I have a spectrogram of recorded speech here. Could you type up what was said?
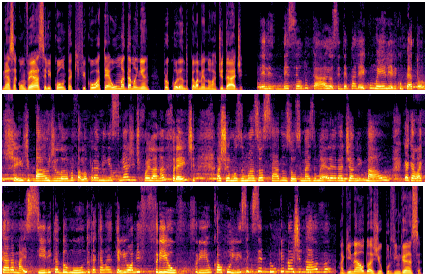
Nessa conversa, ele conta que ficou até uma da manhã procurando pela menor de idade. Ele desceu do carro, eu se deparei com ele, ele com o pé todo cheio de barro, de lama, falou para mim assim: a gente foi lá na frente, achamos umas ossadas nos ossos, mas não era, era de animal, com aquela cara mais cínica do mundo, com aquela, aquele homem frio, frio, calculista que você nunca imaginava. Aguinaldo agiu por vingança.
